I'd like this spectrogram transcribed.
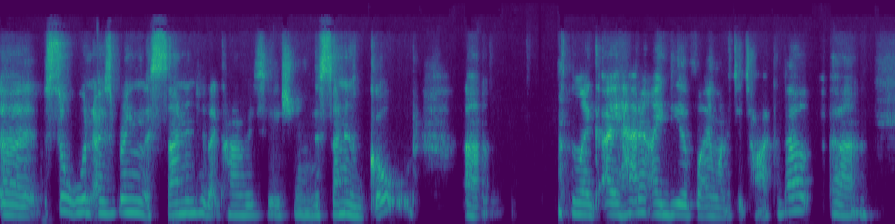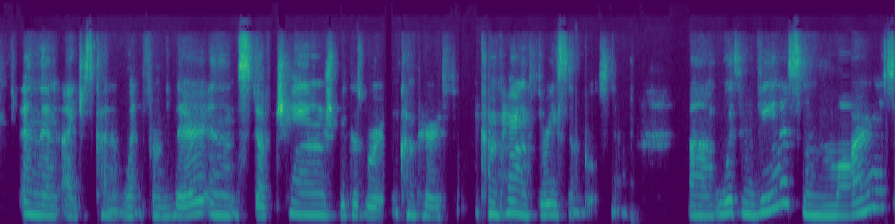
uh, so when I was bringing the sun into that conversation, the sun is gold. Um, like I had an idea of what I wanted to talk about. Um, and then I just kind of went from there and stuff changed because we're compare, comparing three symbols now. Um, with Venus and Mars,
